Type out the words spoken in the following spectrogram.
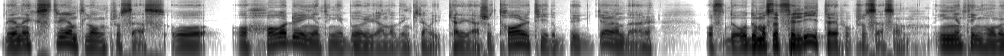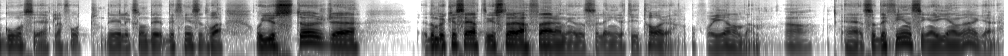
Det är en extremt lång process. Och, och har du ingenting i början av din karriär så tar det tid att bygga den där. Och, och du måste förlita dig på processen. Ingenting kommer gå så jäkla fort. Det, är liksom, det, det finns inte Och ju större, de brukar säga att ju större affären är desto längre tid tar det att få igenom den. Ja. Eh, så det finns inga genvägar.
